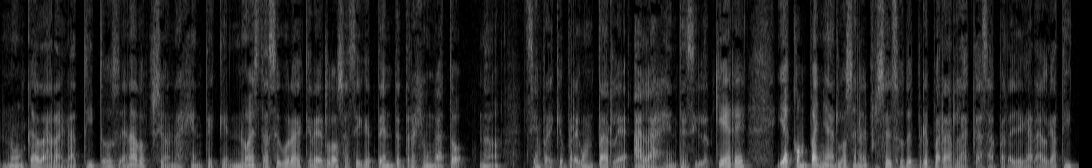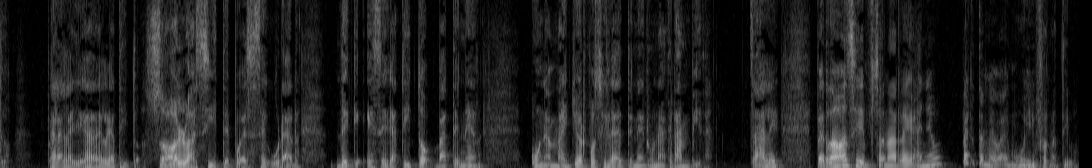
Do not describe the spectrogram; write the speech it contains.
nunca dar a gatitos en adopción a gente que no está segura de quererlos, así que te, te traje un gato, ¿no? Siempre hay que preguntarle a la gente si lo quiere y acompañarlos en el proceso de preparar la casa para llegar al gatito, para la llegada del gatito. Solo así te puedes asegurar de que ese gatito va a tener una mayor posibilidad de tener una gran vida. ¿Sale? Perdón si suena regaño, pero también va muy informativo.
